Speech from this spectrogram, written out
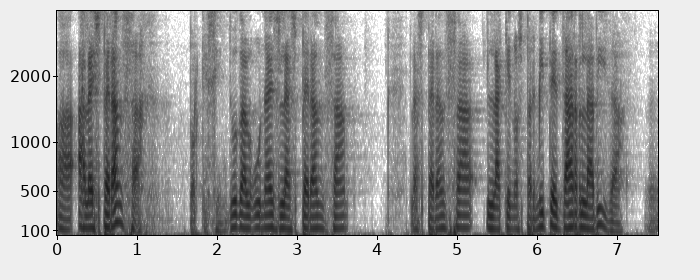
a la esperanza, porque sin duda alguna es la esperanza, la esperanza la que nos permite dar la vida, ¿eh?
